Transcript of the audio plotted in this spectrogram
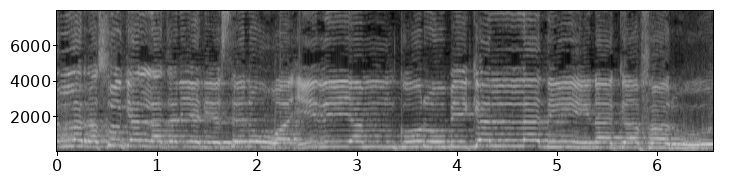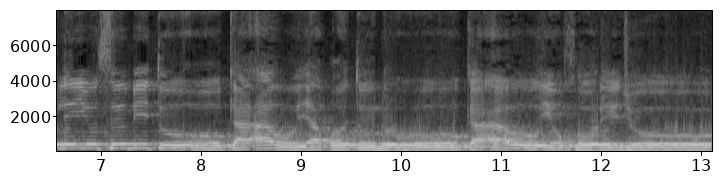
আল্লাহ রাসূলকে আল্লাহ জানিয়ে দিয়েছেন, ওয়া ইয ইয়ামকুরু বিকাল্লাযীনা কাফারু লিয়ুসবিতুকা আও ইয়াকতুলুকা আও ইউখরিজুকা।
